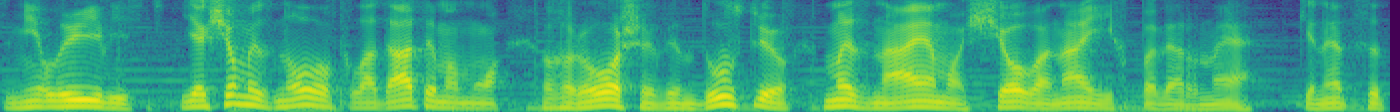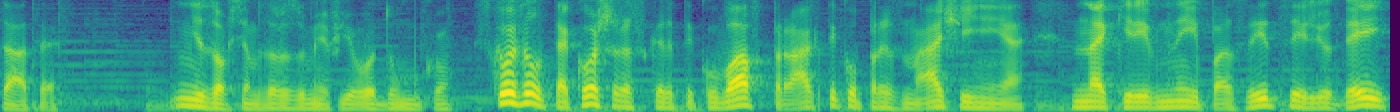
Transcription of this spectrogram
сміливість. Якщо ми знову вкладатимемо гроші в індустрію, ми знаємо, що вона їх поверне. Кінець цитати. Не зовсім зрозумів його думку. Скофілд також розкритикував практику призначення на керівні позиції людей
